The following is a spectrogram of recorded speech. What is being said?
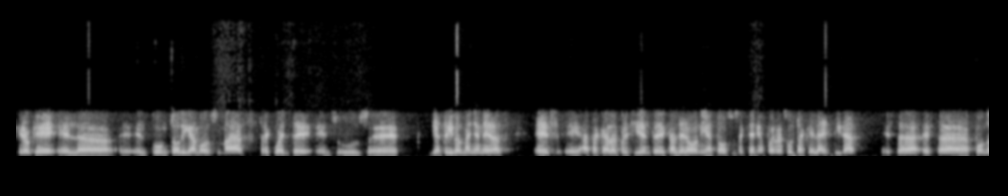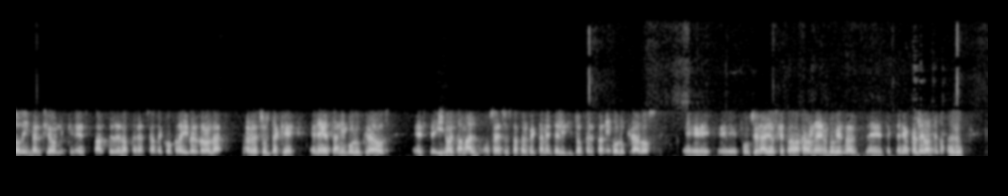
creo que el, uh, el punto, digamos, más frecuente en sus eh, diatribas mañaneras es eh, atacar al presidente Calderón y a todo su sexenio. Pues resulta que la entidad esta, esta fondo de inversión que es parte de la operación de compra de Iberdrola, pues resulta que en ella están involucrados, este, y no está mal, o sea, eso está perfectamente lícito, pero están involucrados eh, eh, funcionarios que trabajaron en el gobierno de Sexenio Calderón.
